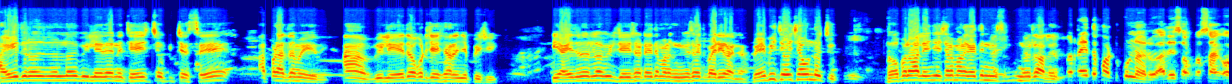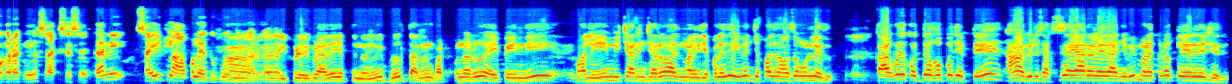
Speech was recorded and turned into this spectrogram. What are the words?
ఐదు రోజుల్లో వీళ్ళు ఏదైనా చేసి చూపించేస్తే అప్పుడు అర్థమయ్యేది. ఆ వీళ్ళు ఏదో ఒకటి చేశారని చెప్పేసి. ఈ ఐదు రోజుల్లో వీళ్ళు చేసినట్టయితే మనకు న్యూస్ అయితే బయటకు రాగా మేబీ చేసే ఉండొచ్చు. లోపల వాళ్ళు ఏం చేశారో మనకైతే న్యూస్ న్యూస్ రాలేదు. అయితే పట్టుకున్నారు అదే ఒక ఒక రకంగా సక్సెస్ కానీ సైట్ ఆపలేకపోతున్నారు ఇప్పుడు ఇప్పుడు అదే చెప్తున్నాను. ఇప్పుడు తనని పట్టుకున్నారు అయిపోయింది. వాళ్ళు ఏం విచారించారో అది మనకి చెప్పలేదు. ఈవెన్ చెప్పాల్సిన అవసరం లేదు. కాకపోతే కొద్దిగా గొప్ప చెప్తే వీళ్ళు సక్సెస్ అయ్యారా లేదా అని చెప్పి మనకు కూడా క్లియర్ చేసేది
